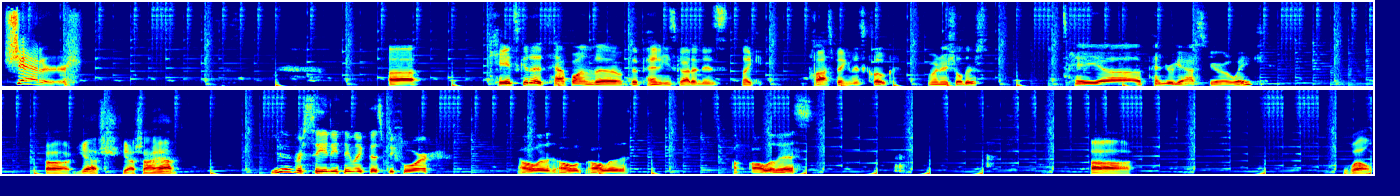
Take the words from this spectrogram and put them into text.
shatter. Uh, Cade's gonna tap on the the pen he's got in his like clasping his cloak around his shoulders, Hey, uh, Pendergast, you're awake? Uh, yes, yes, I am. You ever see anything like this before? All of, all, all of, all of this? Uh, well,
